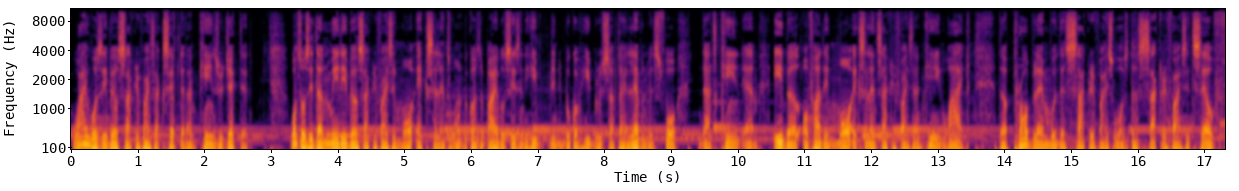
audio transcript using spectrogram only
why was Abel's sacrifice accepted and Cain's rejected? What was it that made Abel's sacrifice a more excellent one? Because the Bible says in the, Hebrew, in the book of Hebrews, chapter 11, verse 4, that Cain, um, Abel offered a more excellent sacrifice than Cain. Why? The problem with the sacrifice was the sacrifice itself.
